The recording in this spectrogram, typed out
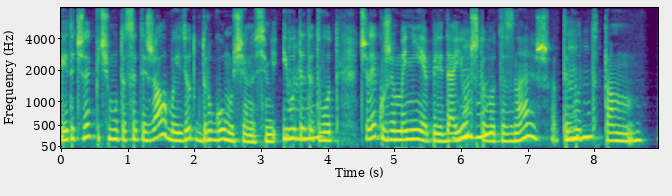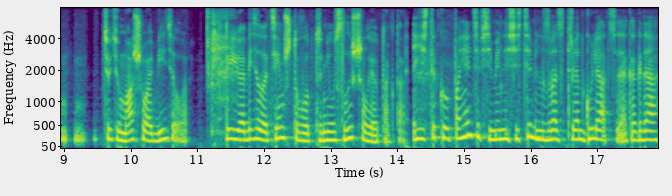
И этот человек почему-то с этой жалобой идет к другому члену семьи. И угу. вот этот вот человек уже мне передает, угу. что вот ты знаешь, ты угу. вот там тетю Машу обидела. Ты ее обидела тем, что вот не услышал ее тогда. Есть такое понятие в семейной системе, называется триангуляция, когда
